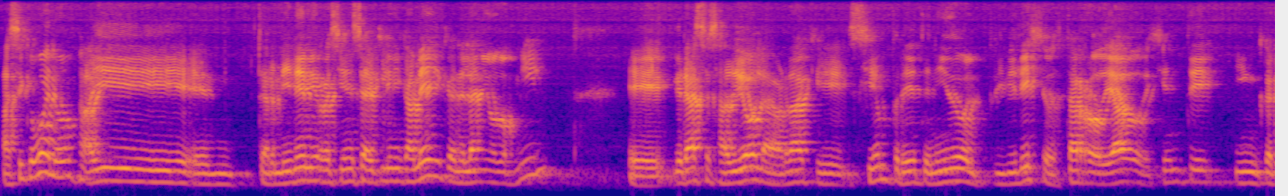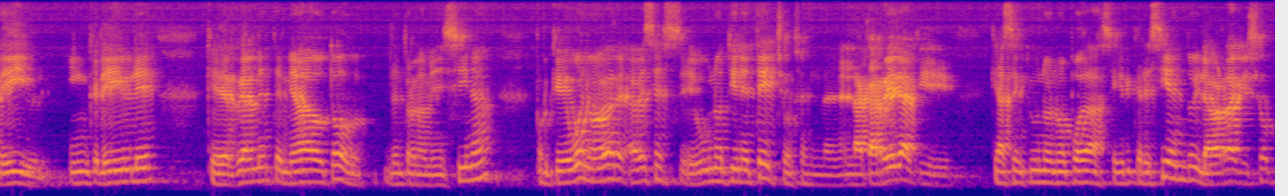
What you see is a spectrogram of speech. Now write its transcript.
Así que bueno, ahí terminé mi residencia de clínica médica en el año 2000. Eh, gracias a Dios, la verdad que siempre he tenido el privilegio de estar rodeado de gente increíble, increíble, que realmente me ha dado todo dentro de la medicina. Porque bueno, a ver, a veces eh, uno tiene techos en la, carrera que, que hacen que uno no pueda seguir creciendo y la verdad que yo,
